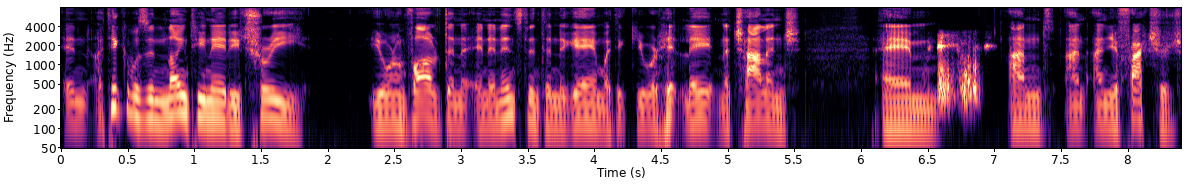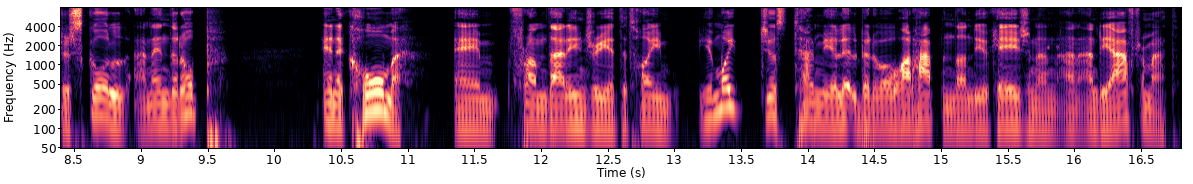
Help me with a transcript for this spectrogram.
in I think it was in 1983 you were involved in, in an incident in the game. I think you were hit late in a challenge um, and, and, and you fractured your skull and ended up in a coma um, from that injury at the time. You might just tell me a little bit about what happened on the occasion and, and, and the aftermath.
